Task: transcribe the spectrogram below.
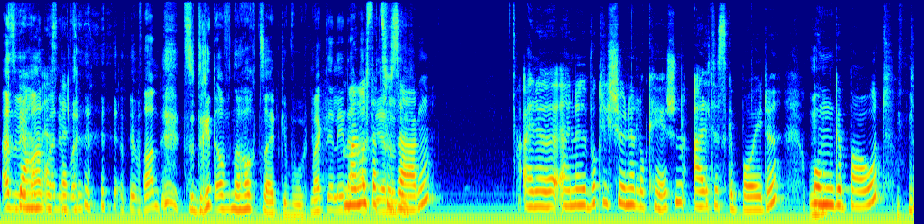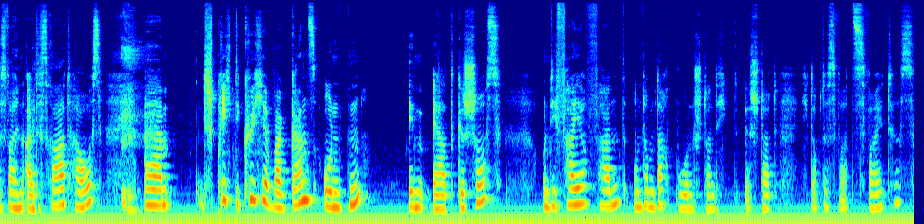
Also Wir wir, waren, einem, wir waren zu dritt auf einer Hochzeit gebucht. Magdalena, Man muss dazu sagen, eine, eine wirklich schöne Location, altes Gebäude, Mhm. umgebaut. Das war ein altes Rathaus. Ähm, sprich, die Küche war ganz unten im Erdgeschoss und die Feier fand unterm Dachboden stand ich, äh, statt. Ich glaube, das war zweites,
